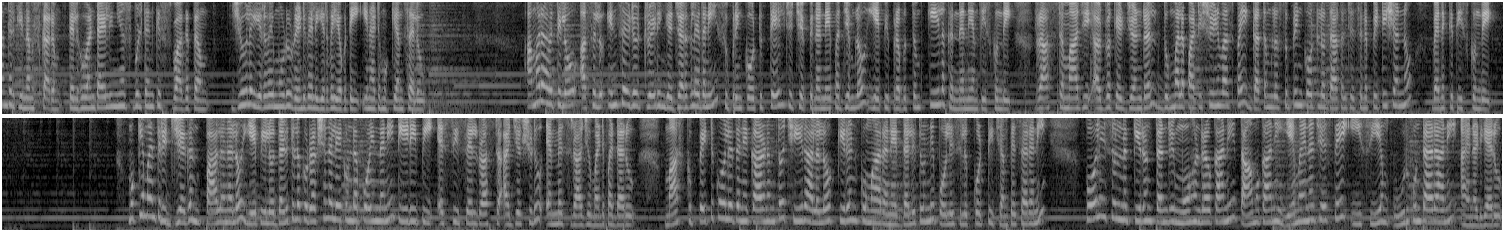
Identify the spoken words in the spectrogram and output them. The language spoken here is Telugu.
అందరికీ నమస్కారం. తెలుగు వన్ డైలీ న్యూస్ బులెటిన్కి స్వాగతం. జూలై ఇరవై మూడు రెండు వేల ఇరవై ఒకటి ఈనాటి ముఖ్యాంశాలు. అమరావతిలో అసలు ఇన్సైడర్ ట్రేడింగే జరగలేదని సుప్రీంకోర్టు తేల్చి చెప్పిన నేపథ్యంలో ఏపీ ప్రభుత్వం కీలక నిర్ణయం తీసుకుంది. రాష్ట్ర మాజీ అడ్వకేట్ జనరల్ దుమ్మలపాటి శ్రీనివాస్పై గతంలో సుప్రీంకోర్టులో దాఖలు చేసిన పిటిషన్ను వెనక్కి తీసుకుంది. ముఖ్యమంత్రి జగన్ పాలనలో ఏపీలో దళితులకు రక్షణ లేకుండా పోయిందని టీడీపీ ఎస్సీ సెల్ రాష్ట్ర అధ్యక్షుడు ఎంఎస్ రాజు మండిపడ్డారు. మాస్క్ పెట్టుకోలేదనే కారణంతో చీరాలలో కిరణ్ కుమార్ అనే దళితుణ్ణి పోలీసులు కొట్టి చంపేశారని పోలీసులను కిరణ్ తండ్రి మోహన్ రావు కానీ తాము కానీ ఏమైనా చేస్తే ఈ సీఎం ఊరుకుంటారా అని ఆయన అడిగారు.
